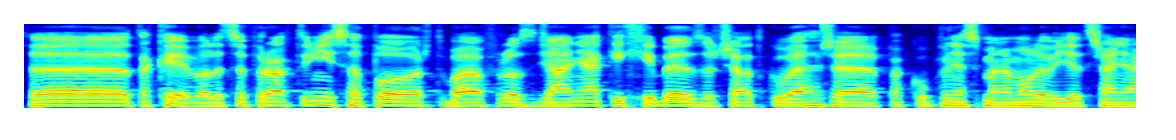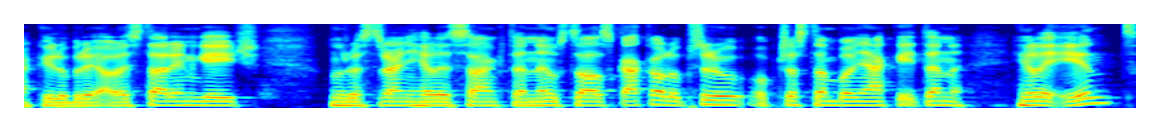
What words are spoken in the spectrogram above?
to je taky velice proaktivní support, Biofrost dělá nějaké chyby z začátku ve hře, pak úplně jsme nemohli vidět třeba nějaký dobrý Alistar engage, na druhé straně Hillesang, ten neustále skákal dopředu, občas tam byl nějaký ten Hilly int,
